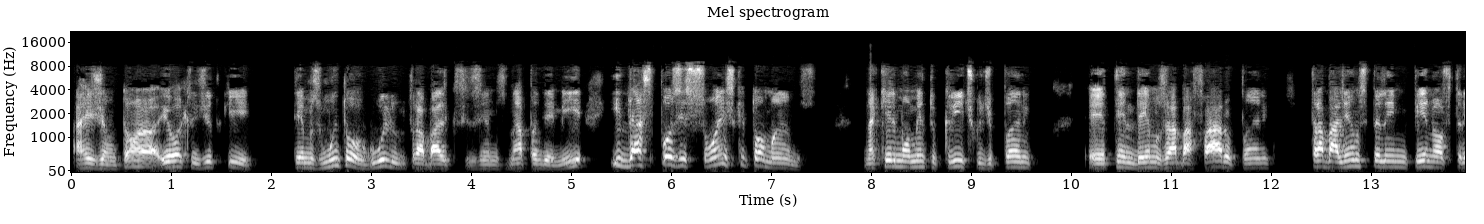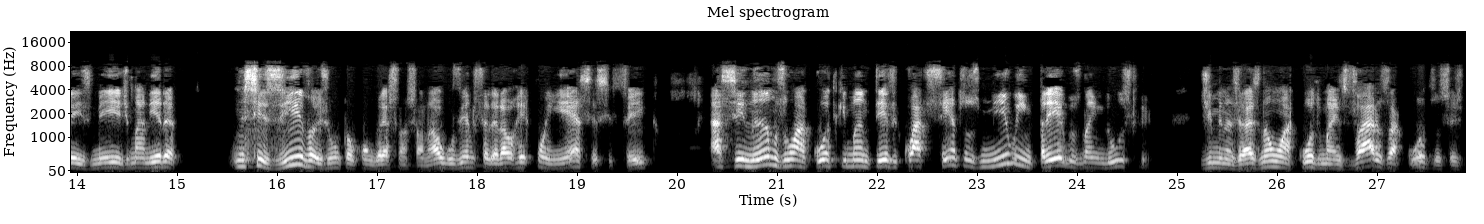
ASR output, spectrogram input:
a região. Então, eu acredito que temos muito orgulho do trabalho que fizemos na pandemia e das posições que tomamos. Naquele momento crítico de pânico, é, tendemos a abafar o pânico, trabalhamos pela MP 936 de maneira incisiva junto ao Congresso Nacional, o governo federal reconhece esse feito. Assinamos um acordo que manteve 400 mil empregos na indústria de Minas Gerais, não um acordo, mas vários acordos, ou seja,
